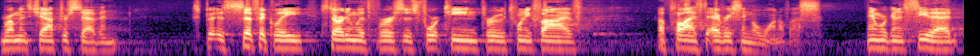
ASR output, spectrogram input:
Romans chapter 7 specifically starting with verses 14 through 25, applies to every single one of us. And we're going to see that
